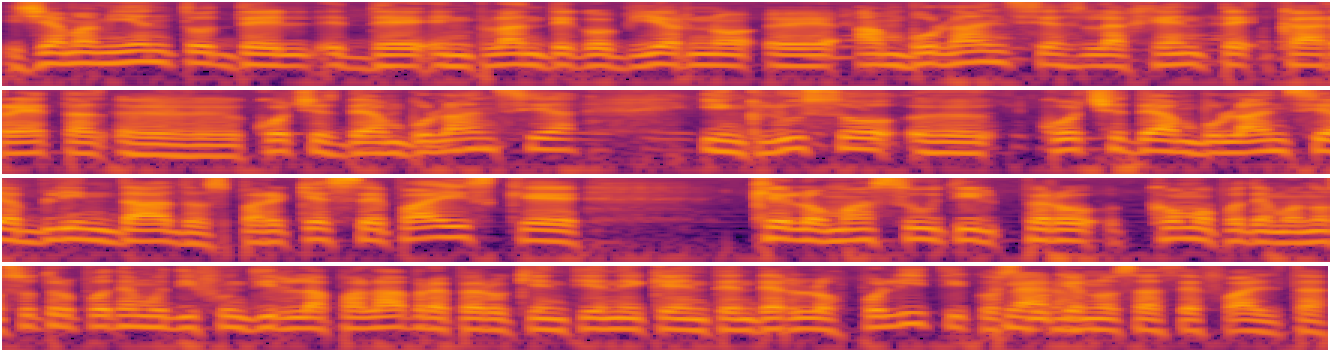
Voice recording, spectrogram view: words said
llamamiento del, de, en plan de gobierno, eh, ambulancias, la gente, carretas, eh, coches de ambulancia, incluso eh, coches de ambulancia blindados, para que sepáis que que lo más útil, pero ¿cómo podemos? Nosotros podemos difundir la palabra, pero quien tiene que entender los políticos Claro. lo que nos hace falta.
